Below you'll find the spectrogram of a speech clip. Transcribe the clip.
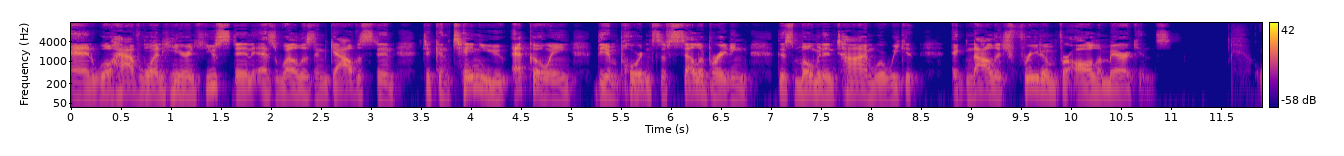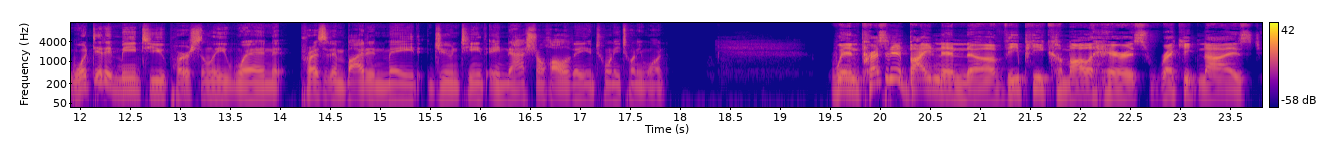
And we'll have one here in Houston as well as in Galveston to continue echoing the importance of celebrating this moment in time where we could acknowledge freedom for all Americans. What did it mean to you personally when President Biden made Juneteenth a national holiday in 2021? When President Biden and uh, VP Kamala Harris recognized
